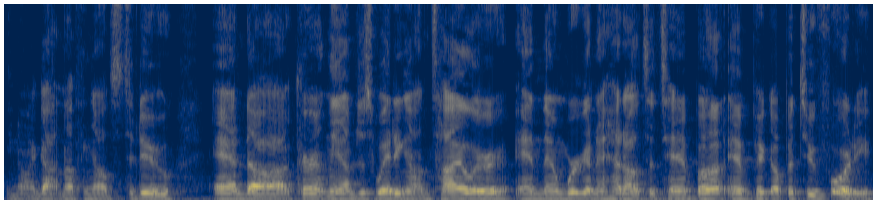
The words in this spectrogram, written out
you know, I got nothing else to do. And uh, currently I'm just waiting on Tyler, and then we're going to head out to Tampa and pick up a 240.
